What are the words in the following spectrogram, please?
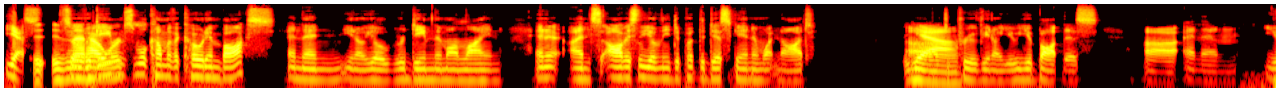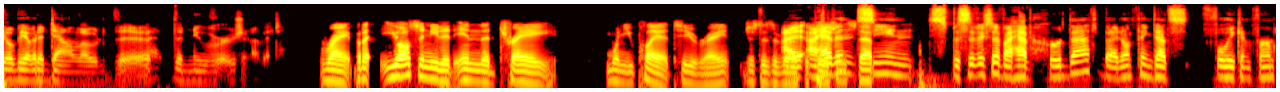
Yes. I- isn't so that the how it games works? will come with a code in box, and then you know you'll redeem them online, and, it, and obviously you'll need to put the disc in and whatnot. uh, yeah. To prove you know you you bought this, uh, and then you'll be able to download the the new version of it. Right, but uh, you also need it in the tray when you play it too, right? Just as a I, verification I haven't step. seen specific stuff. I have heard that, but I don't think that's fully confirmed.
